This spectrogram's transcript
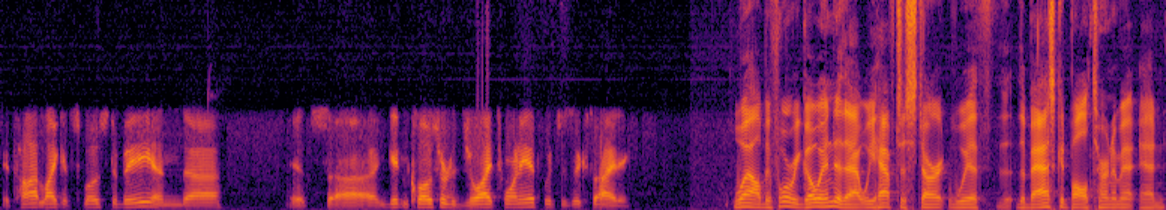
it's hot like it's supposed to be, and uh, it's uh, getting closer to July 20th, which is exciting. Well, before we go into that, we have to start with the basketball tournament and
